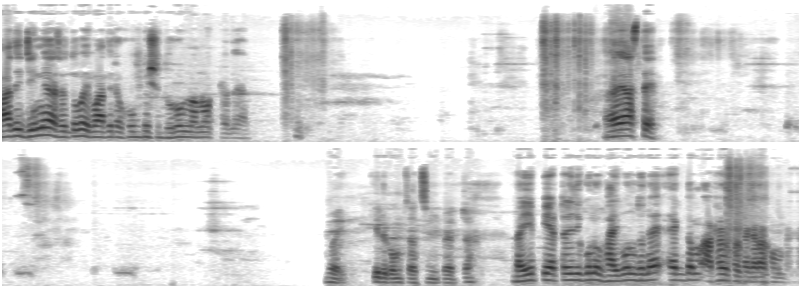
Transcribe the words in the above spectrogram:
মাদি ডিমে আছে তো ভাই মাদিটা খুব বেশি ধরুন না নোটটা দেন। এই আস্তে। ভাই কীরকম চাচ্ছেন পেয়ারটা? ভাই এই পেয়ারটা যদি কোনো ভাই বন্ধু নেয় একদম আঠারোশো টাকা রাখুন ভাই।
